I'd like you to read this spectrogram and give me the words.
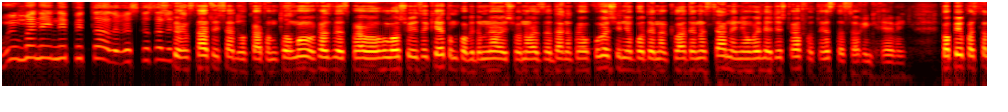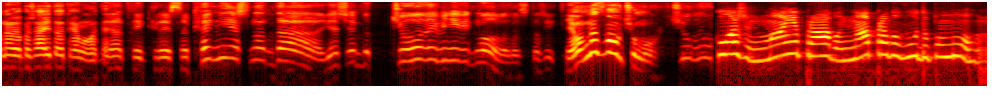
Ви в мене й не питали, ви сказали... скористатися адвокатом. Тому розгляд справи оголошую закритим. Повідомляю, що на вас за дане правопорушення буде накладено стягнення у вигляді штрафу 340 гривень. Копію постанови бажаєте отримувати? Я ти криса. Звісно, да. Я ще... Чого ви мені відмовили, скажіть? Я вам назвав чому? Чому? Кожен має право на правову допомогу.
